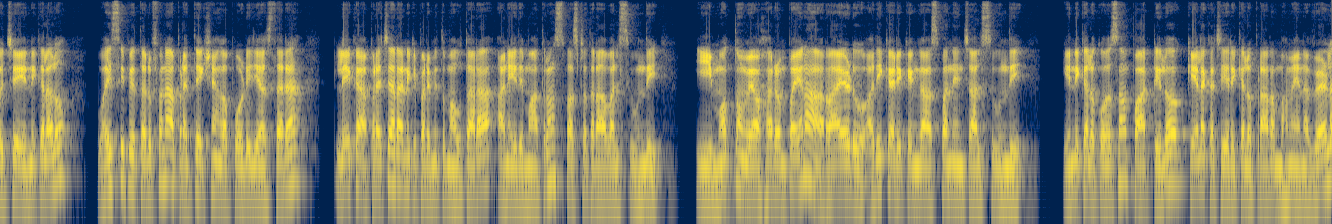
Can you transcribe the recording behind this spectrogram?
వచ్చే ఎన్నికలలో వైసీపీ తరఫున ప్రత్యక్షంగా పోటీ చేస్తారా? లేక ప్రచారానికి పరిమితం అవుతారా అనేది మాత్రం స్పష్టత రావాల్సి ఉంది. ఈ మొత్తం వ్యవహారంపైన రాయుడు అధికారికంగా స్పందించాల్సి ఉంది. ఎన్నికల కోసం పార్టీలో కీలక చేరికలు ప్రారంభమైన వేళ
